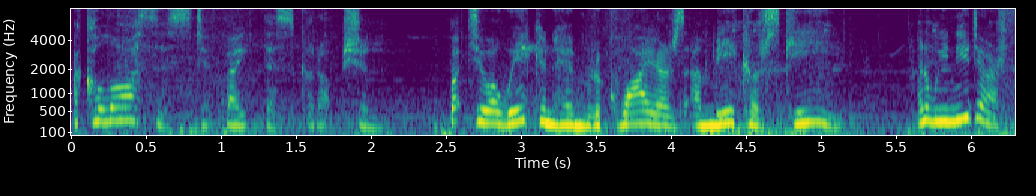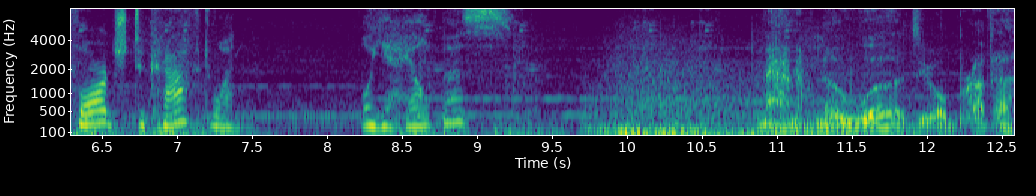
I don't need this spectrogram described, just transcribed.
A colossus to fight this corruption. But to awaken him requires a maker's key. And we need our forge to craft one. Will you help us? Man of no words, your brother.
